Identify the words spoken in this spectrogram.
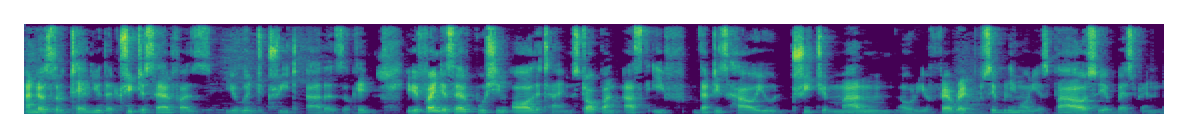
and also tell you that treat yourself as you're going to treat others. Okay, if you find yourself pushing all the time, stop and ask if that is how you treat your mom or your favorite sibling or your spouse or your best friend.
